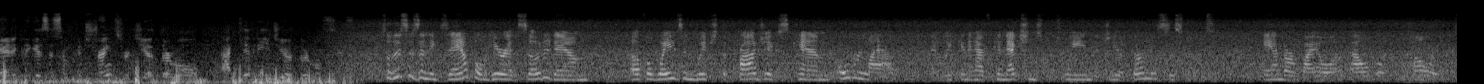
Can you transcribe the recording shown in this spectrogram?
And it gives us some constraints for geothermal activity, geothermal systems. So this is an example here at Soda Dam of the ways in which the projects can overlap and we can have connections between the geothermal systems and our bioalgal colleagues.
